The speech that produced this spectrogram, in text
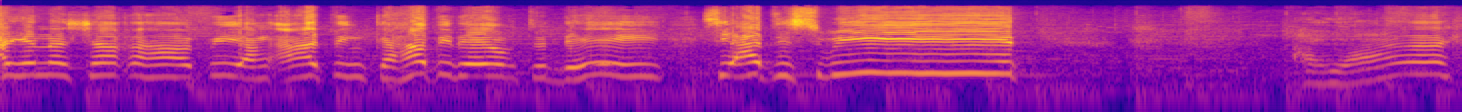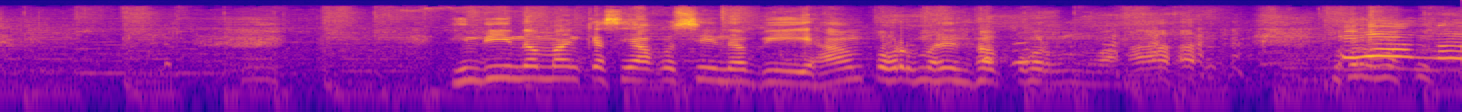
Ayan na siya ka-happy, ang ating ka-happy day of today, si Ate Sweet! Ayan. Hindi naman kasi ako sinabihan, formal na formal. Kaya nga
